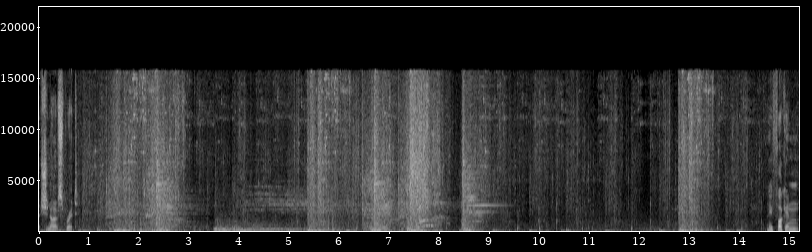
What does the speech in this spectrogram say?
I should not have sprinted. They fucking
